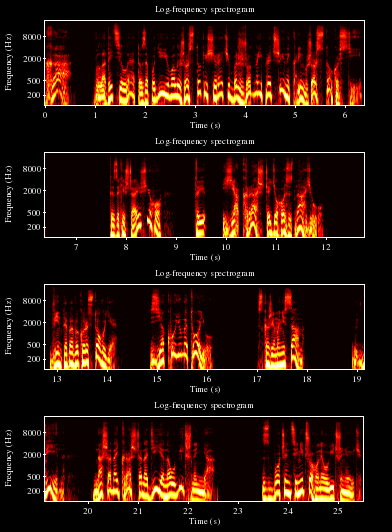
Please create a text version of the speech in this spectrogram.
Ха! Владиці лето заподіювали жорстокіші речі без жодної причини, крім жорстокості. Ти захищаєш його? Ти я краще його знаю. Він тебе використовує. З якою метою? Скажи мені сам. Він наша найкраща надія на увічнення. Збоченці нічого не увічнюють.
